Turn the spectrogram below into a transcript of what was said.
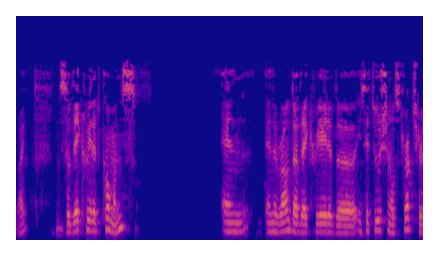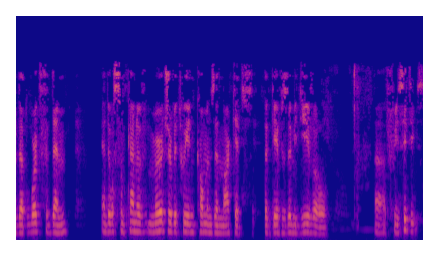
Right? Mm-hmm. So they created commons and and around that they created an institutional structure that worked for them and there was some kind of merger between commons and markets that gave us the medieval uh, free cities.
